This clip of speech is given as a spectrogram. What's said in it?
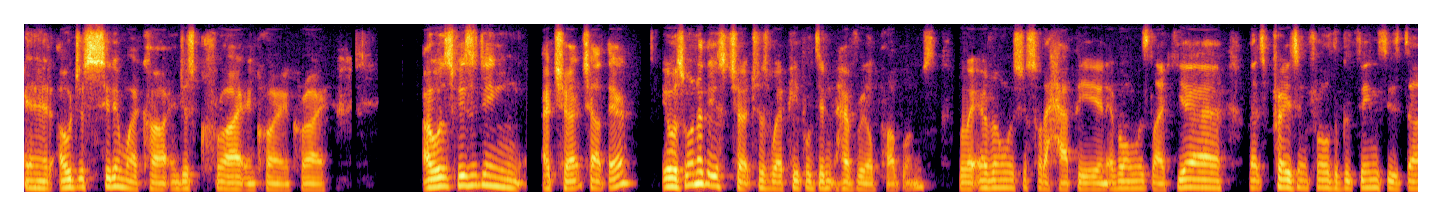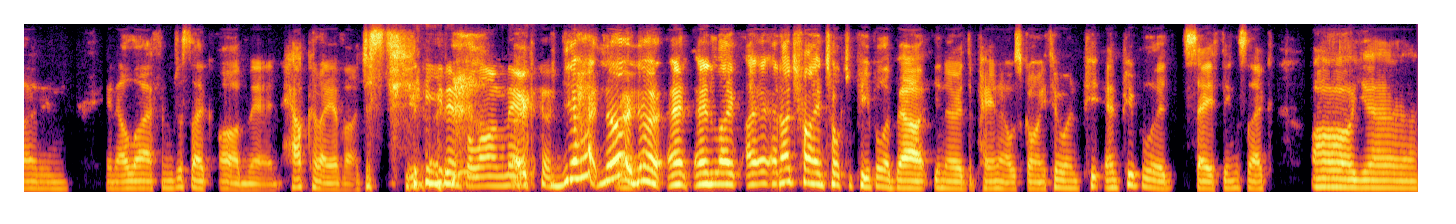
and I would just sit in my car and just cry and cry and cry. I was visiting a church out there. It was one of these churches where people didn't have real problems, where everyone was just sort of happy and everyone was like, "Yeah, let's praise him for all the good things he's done in in our life." And I'm just like, "Oh man, how could I ever just you, know, you didn't belong there?" Like, yeah, no, right. no, and and like I and I try and talk to people about you know the pain I was going through, and pe- and people would say things like oh yeah,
